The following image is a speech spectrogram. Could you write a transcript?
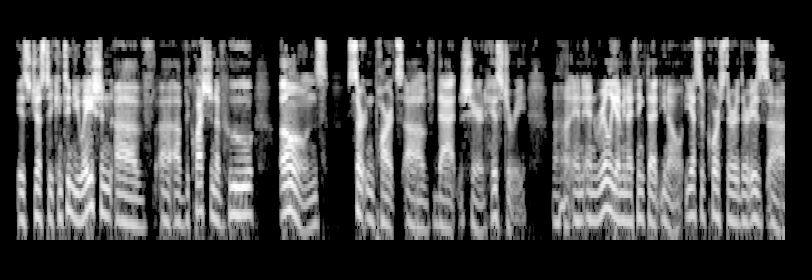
is just a continuation of uh, of the question of who owns certain parts of that shared history. Uh, and and really, I mean, I think that you know, yes, of course, there there is uh,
